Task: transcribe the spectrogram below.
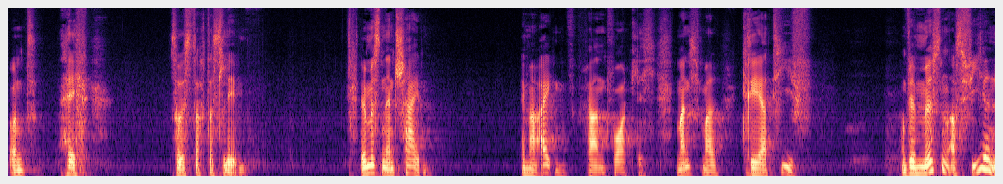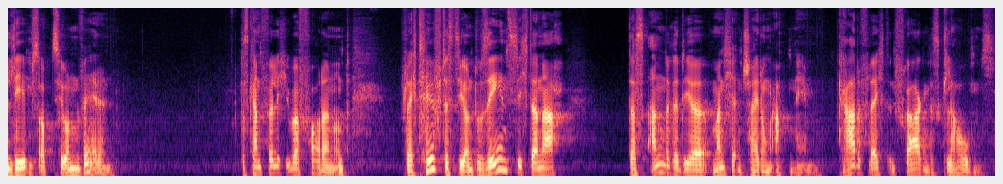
Und hey, so ist doch das Leben. Wir müssen entscheiden. Immer eigenverantwortlich, manchmal kreativ. Und wir müssen aus vielen Lebensoptionen wählen. Das kann völlig überfordern und vielleicht hilft es dir und du sehnst dich danach, dass andere dir manche Entscheidungen abnehmen. Gerade vielleicht in Fragen des Glaubens.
